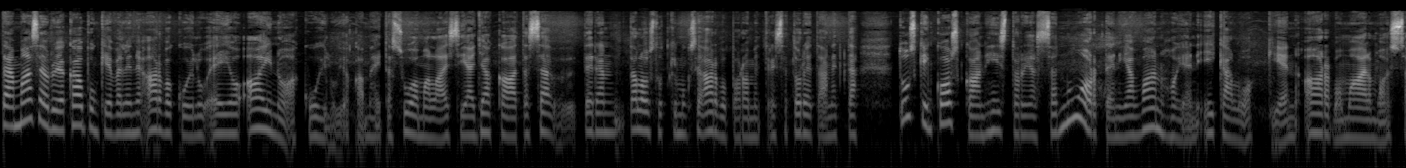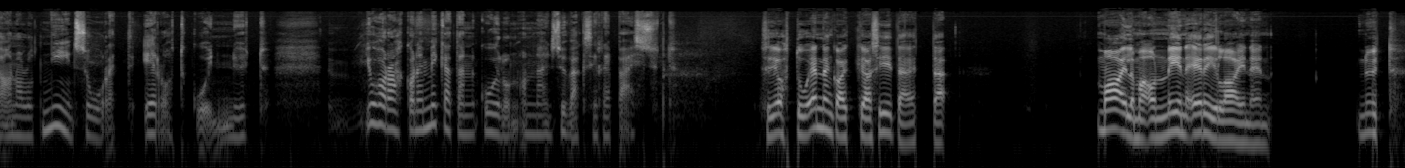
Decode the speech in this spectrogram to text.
Tämä maaseudun ja kaupunkien välinen arvokuilu ei ole ainoa kuilu, joka meitä suomalaisia jakaa. Tässä teidän taloustutkimuksen arvoparometrissa todetaan, että tuskin koskaan historiassa nuorten ja vanhojen ikäluokkien arvomaailmoissa on ollut niin suuret erot kuin nyt. Juho Rahkonen, mikä tämän kuilun on näin syväksi repäissyt? Se johtuu ennen kaikkea siitä, että maailma on niin erilainen nyt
